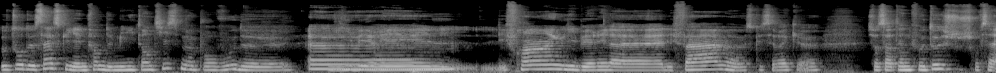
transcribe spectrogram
autour de ça est-ce qu'il y a une forme de militantisme pour vous de Euh, libérer les fringues libérer la- les femmes? Parce que c'est vrai que sur certaines photos je trouve ça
